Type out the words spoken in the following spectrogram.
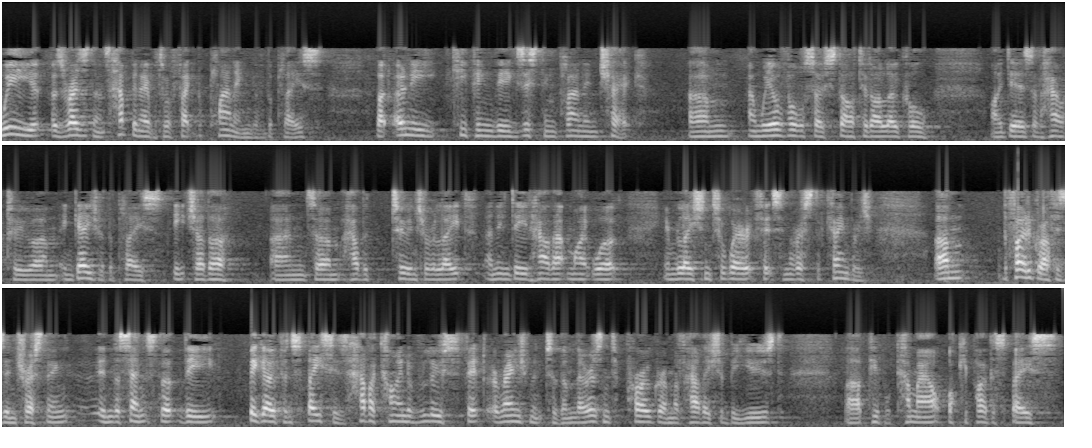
we as residents have been able to affect the planning of the place, but only keeping the existing plan in check. Um, and we have also started our local ideas of how to um, engage with the place, each other, and um, how the two interrelate, and indeed how that might work in relation to where it fits in the rest of Cambridge. Um, the photograph is interesting in the sense that the big open spaces have a kind of loose fit arrangement to them. There isn't a program of how they should be used. Uh, people come out, occupy the space.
